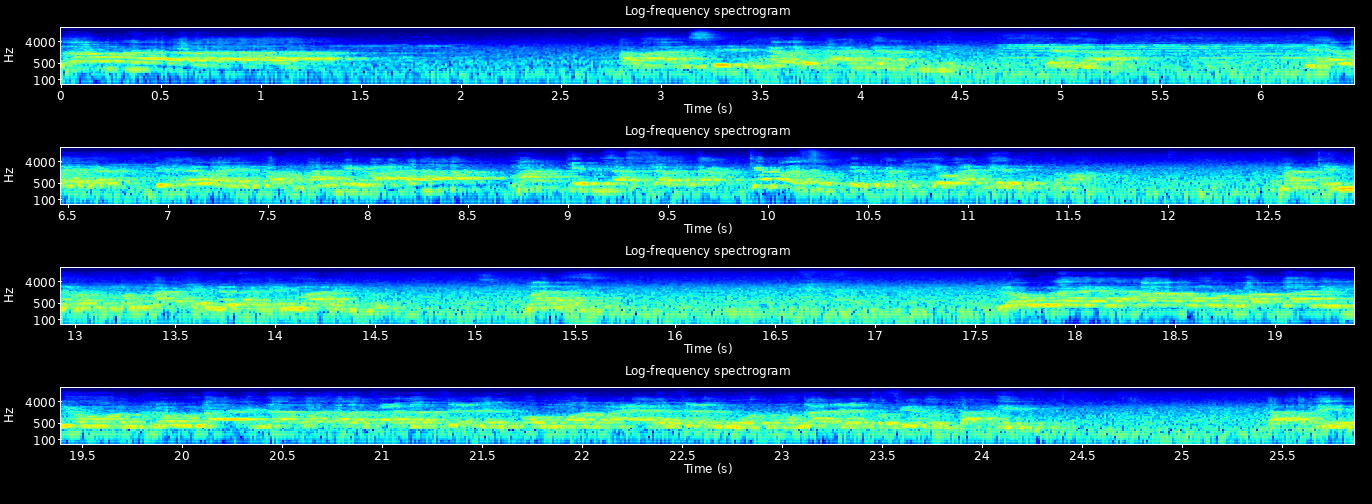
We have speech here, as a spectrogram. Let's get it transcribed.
لولا أما نسير حوى يتعنقرني إنا بحوى بحوى أني معناها مكن نسلتك كما يسكتك كي وعدي أني كمان. مكن مكن لكن ما لازم ما لازم لولا ينهاهم الربانيون. لولا إذا دخلت على فعل الأمور على فعل المضارع تفيد التحديد تحضير.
